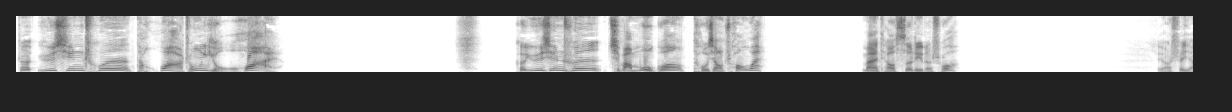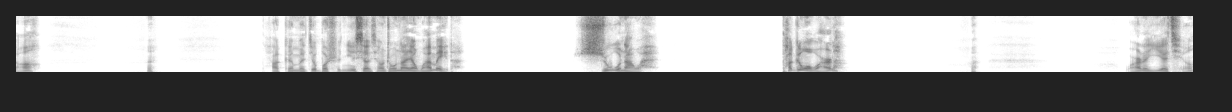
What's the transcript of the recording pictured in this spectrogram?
这于新春他话中有话呀。可于新春却把目光投向窗外，慢条斯理的说：“梁世阳。”哼他根本就不是你想象中那样完美的。十五那晚，他跟我玩了，玩了一夜情，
